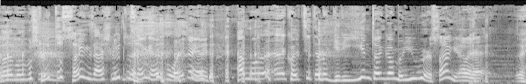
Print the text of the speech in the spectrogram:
Men jeg må, slutte å synge, så jeg slutt å synge. Det går ikke lenger. Jeg, må, jeg kan ikke sitte og grine av en gammel julesang. Jeg bare det er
